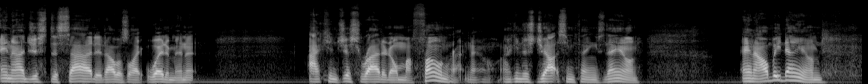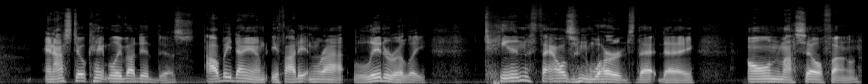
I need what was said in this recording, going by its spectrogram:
And I just decided, I was like, wait a minute, I can just write it on my phone right now. I can just jot some things down. And I'll be damned, and I still can't believe I did this. I'll be damned if I didn't write literally 10,000 words that day on my cell phone,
